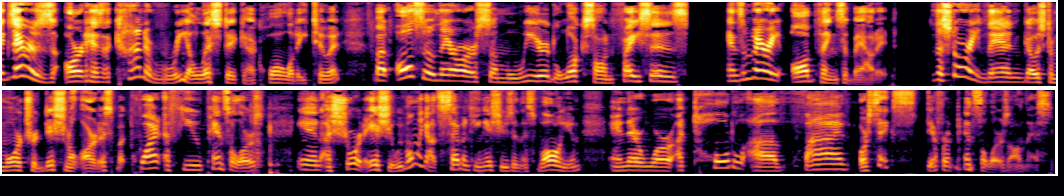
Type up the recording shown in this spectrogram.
Texeira's art has a kind of realistic uh, quality to it, but also there are some weird looks on faces and some very odd things about it. The story then goes to more traditional artists, but quite a few pencilers in a short issue. We've only got 17 issues in this volume, and there were a total of five or six different pencilers on this.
